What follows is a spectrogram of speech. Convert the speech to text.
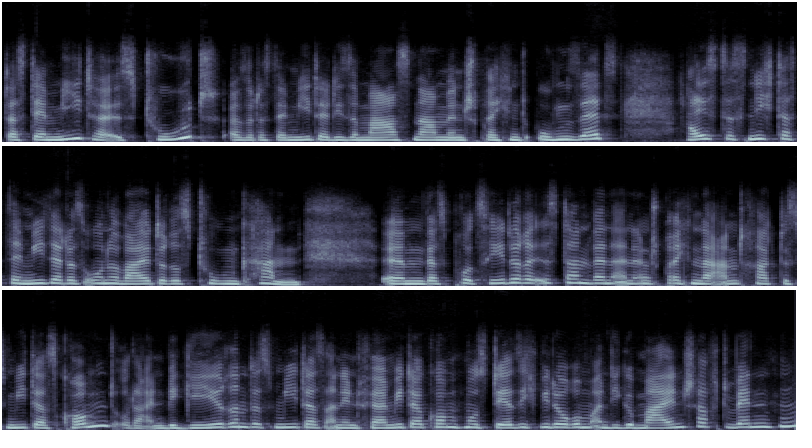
dass der Mieter es tut, also dass der Mieter diese Maßnahmen entsprechend umsetzt. Heißt es nicht, dass der Mieter das ohne weiteres tun kann. Ähm, das Prozedere ist dann, wenn ein entsprechender der Antrag des Mieters kommt oder ein Begehren des Mieters an den Vermieter kommt, muss der sich wiederum an die Gemeinschaft wenden.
